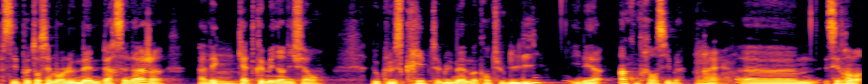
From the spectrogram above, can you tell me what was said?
c'est potentiellement le même personnage avec Hmm. quatre comédiens différents. Donc le script lui-même, quand tu le lis, il est incompréhensible. Ouais. Euh, c'est vraiment.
